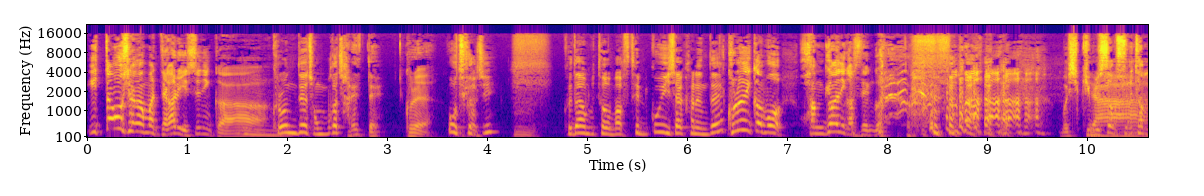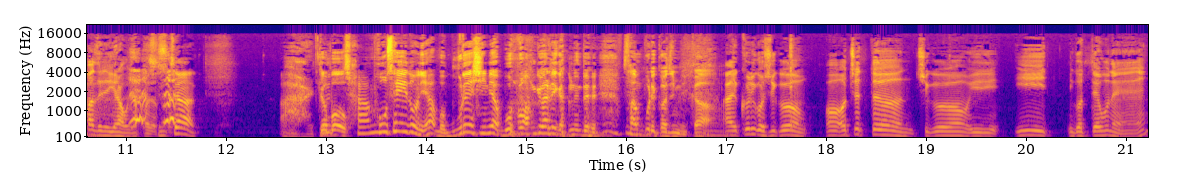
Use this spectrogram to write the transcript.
있다고 생각만 대가리 있으니까 그런데 정부가 잘했대. 그래 어떻게 하지? 음. 그 다음부터 막 스텝이 꼬이기 시작하는데 그러니까 뭐 황교안이 가서 된 거야 뭐 김일성 야. 수류탄 만든 얘기를 하고 자빠졌어 진짜 아, 그뭐참 포세이돈이야, 뭐 물의 신이야, 뭘 황교안이 갔는데 산불이 꺼집니까? 아니 그리고 지금 어 어쨌든 지금 이 이 이 것 때문에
